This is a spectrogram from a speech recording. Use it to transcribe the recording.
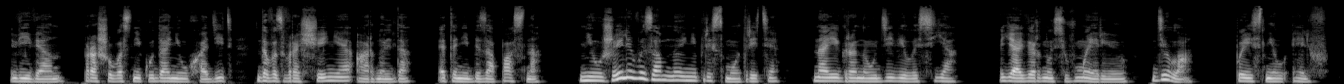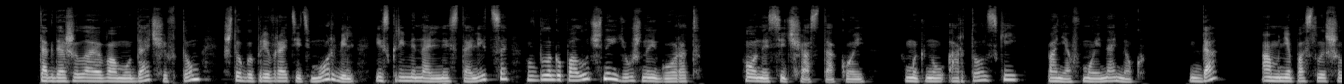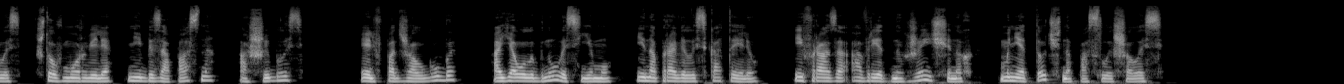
«Вивиан, прошу вас никуда не уходить до возвращения Арнольда. Это небезопасно. Неужели вы за мной не присмотрите?» Наигранно удивилась я. «Я вернусь в мэрию. Дела», — пояснил эльф. Тогда желаю вам удачи в том, чтобы превратить Морвель из криминальной столицы в благополучный южный город. Он и сейчас такой, хмыкнул Артонский, поняв мой намек. Да? А мне послышалось, что в Морвеле небезопасно, ошиблась. Эльф поджал губы, а я улыбнулась ему и направилась к отелю. И фраза о вредных женщинах мне точно послышалась.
